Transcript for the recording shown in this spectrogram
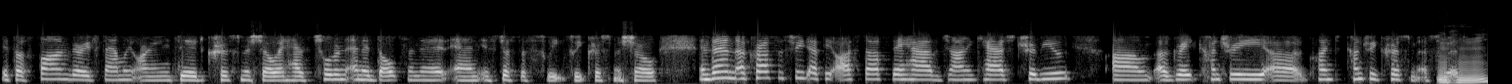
it's a fun, very family oriented Christmas show. It has children and adults in it, and it's just a sweet, sweet Christmas show. And then across the street at the Osthoff, they have Johnny Cash tribute. Um, a great country uh, country Christmas with mm-hmm.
